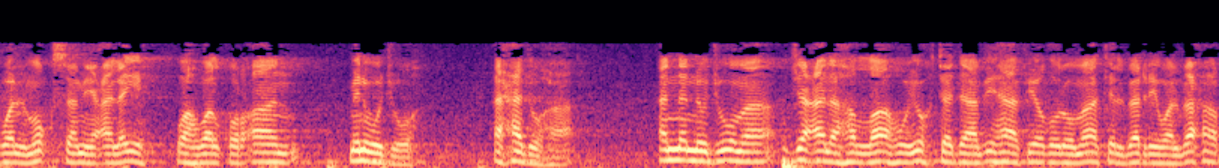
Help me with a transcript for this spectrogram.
والمقسم عليه وهو القرآن من وجوه. أحدها أن النجوم جعلها الله يهتدى بها في ظلمات البر والبحر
